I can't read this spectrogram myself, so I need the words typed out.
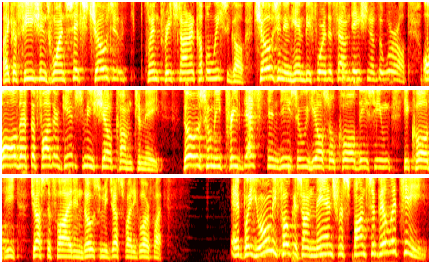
Like Ephesians 1 6, chosen, Clint preached on it a couple weeks ago, chosen in him before the foundation of the world. All that the Father gives me shall come to me. Those whom he predestined, these who he also called, these whom he called, he justified, and those whom he justified, he glorified. And, but you only focus on man's responsibility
